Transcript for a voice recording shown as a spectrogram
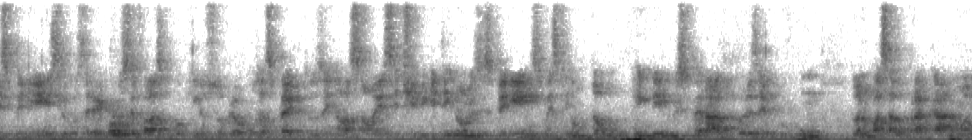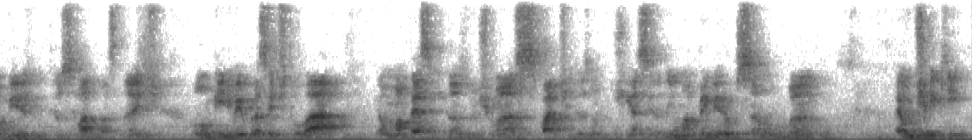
Experiência. Eu gostaria que você falasse um pouquinho sobre alguns aspectos em relação a esse time que tem nomes experientes, mas que não estão rendendo o esperado. Por exemplo, o Rum, do ano passado para cá, não é o mesmo, tem oscilado bastante. O Longini veio para ser titular, é uma peça que nas últimas partidas não tinha sido nenhuma primeira opção no banco. É um time que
